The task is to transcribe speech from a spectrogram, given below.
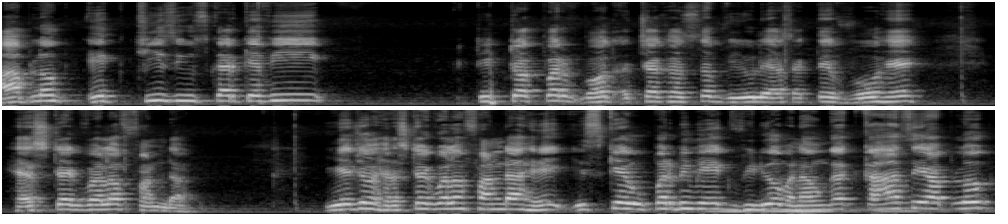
आप लोग एक चीज़ यूज़ करके भी टिकटॉक पर बहुत अच्छा खासा व्यू ले आ सकते हैं। वो है हैशटैग वाला फंडा। ये जो हैशटैग वाला फंडा है, इसके ऊपर भी मैं एक वीडियो बनाऊँगा। कहाँ से आप लोग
